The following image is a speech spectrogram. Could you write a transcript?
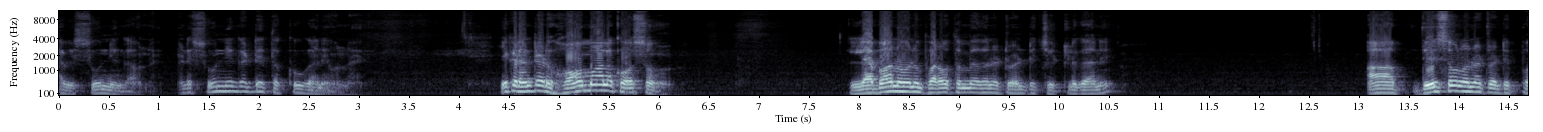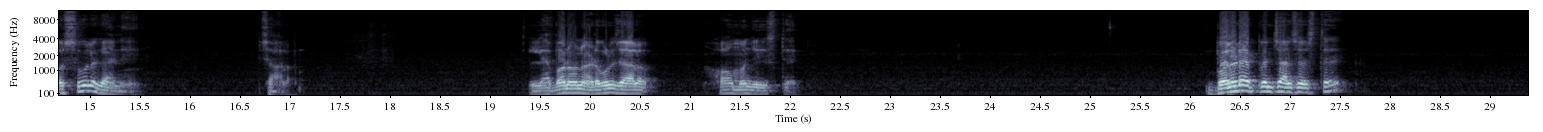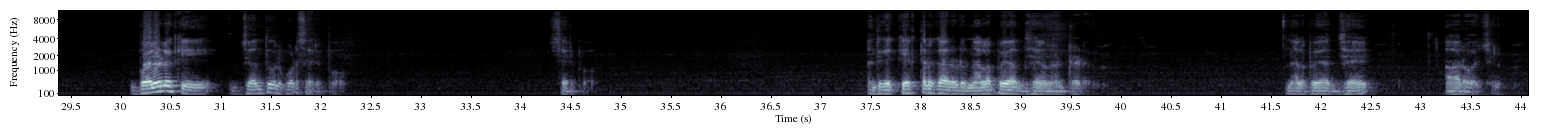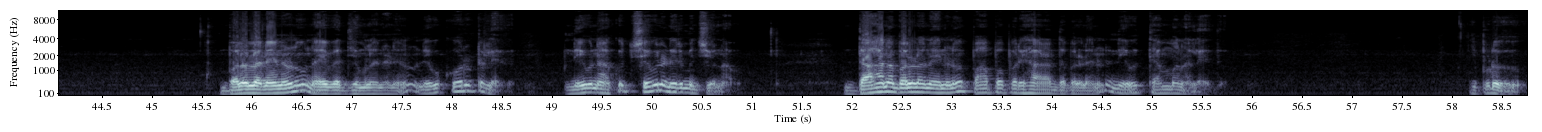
అవి శూన్యంగా ఉన్నాయి. అంటే శూన్యం కంటే తక్కువగానే ఉన్నాయి. ఇక్కడ అంటాడు హోమాల కోసం లెబానోను పర్వతం మీద ఉన్నటువంటి చెట్లు కానీ ఆ దేశంలో ఉన్నటువంటి పశువులు కానీ చాలా. లెబనోన్ అడవులు చాలా. హోమం చేయిస్తే. బలుడు పెంచాల్సి వస్తే బలుడికి జంతువులు కూడా సరిపోవు. సరిపోవు. అందుకే కీర్తనకారుడు నలభై అధ్యాయం అంటాడు. నలభై అధ్యాయం ఆరో వచనం బలులనైనను నైవేద్యములనైనను నీవు కోరుటలేదు. నీవు నాకు చెవులు నిర్మించి ఉన్నావు. దహన బలులనైనను పాప పరిహారార్థ బలులైనను నీవు తెమ్మనలేదు. ఇప్పుడు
